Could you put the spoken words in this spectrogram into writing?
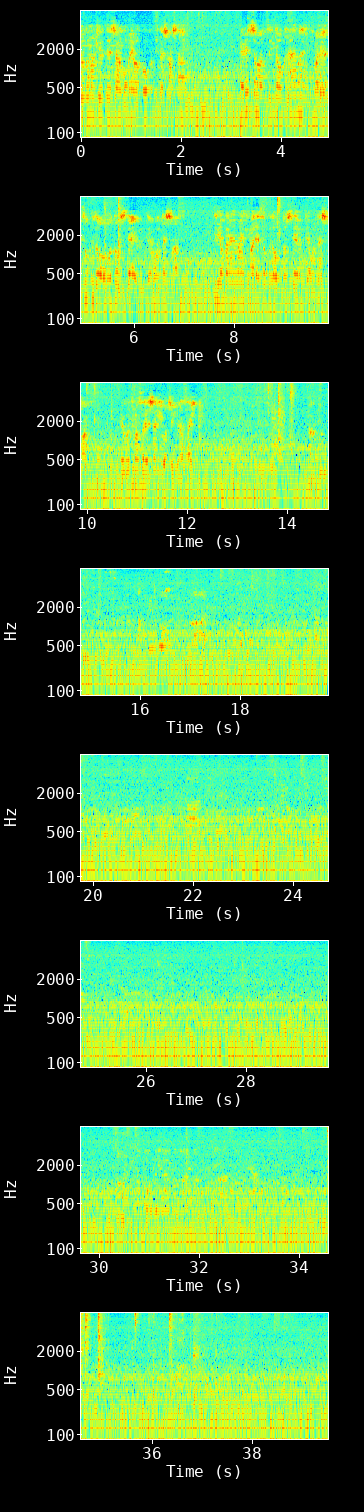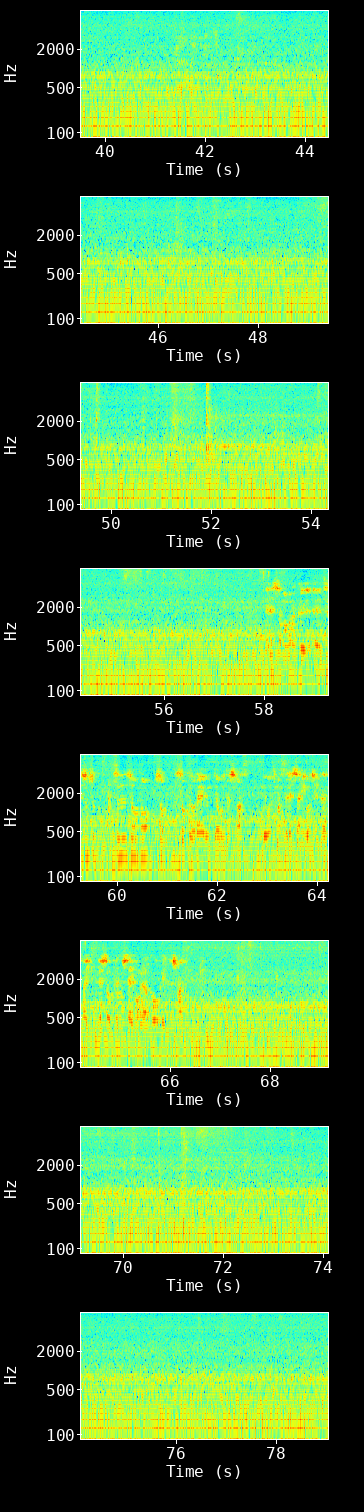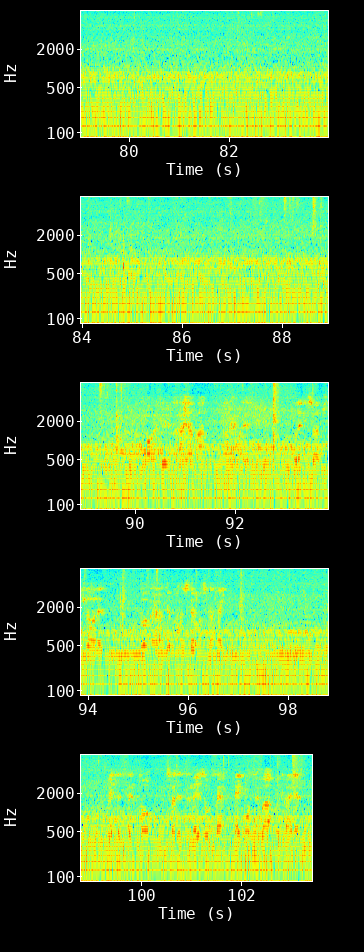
先ほどの急停車ご迷惑をおかけいたしました。列車は次の金山駅まで速度を落として運転をいたします。次の金山駅まで速度を落として運転をいたします。動きます列車にご注意くださいそうですね、ちょっと遅れが見込まれますので、まあ、それではえ列車まもなく、えー通常通常の速度で運転をいたします。え動きます。列車にご注意ください。列車遅れましてご迷惑をおかけいたしますまもなく金山金山ですお出口は右側ですドアから手を離してお待ちください名鉄線と地下鉄名城線名高線は乗り換えです。こ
